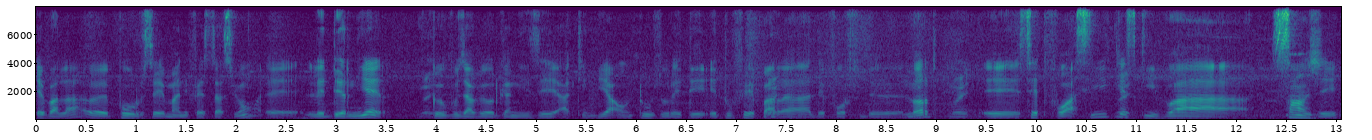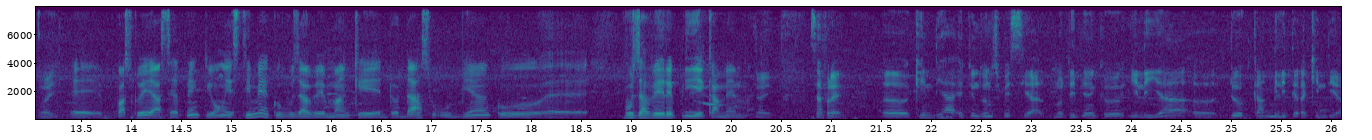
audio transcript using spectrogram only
Et voilà, euh, pour ces manifestations, euh, les dernières que vous avez organisées à Kindia ont toujours été étouffées par Oui. les forces de l'ordre. Oui. Et cette fois-ci, qu'est-ce qui va changer? Parce qu'il y a certains qui ont estimé que vous avez manqué d'audace ou bien que euh, vous avez replié quand même. C'est vrai. Euh, Kindia est une zone spéciale. Notez bien qu'il y a euh, deux camps militaires à Kindia.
